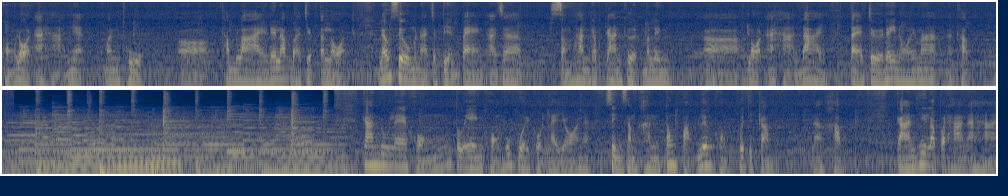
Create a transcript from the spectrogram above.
ของหลอดอาหารเนี่ยมันถูกเอ่อทำลายได้รับบาดเจ็บตลอด แล้วเซลล์มันอาจจะเปลี่ยนแปลงอาจจะสัมพันธ์กับการเกิดมะเร็งหลอดอาหารได้ แต่เจอได้น้อยมากนะครับ การดูแลของตัวเองของผู้ป่วยกรดไหลย้อนนะสิ่งสำคัญต้องปรับเรื่องของพฤติกรรมนะครับ การที่รับประทานอาหาร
